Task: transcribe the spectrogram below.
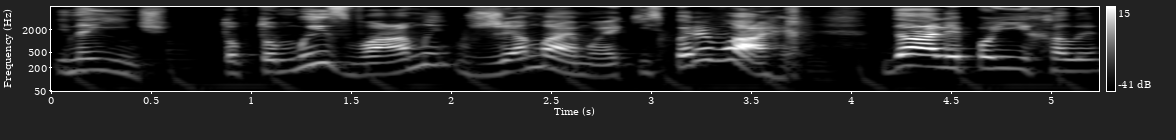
і на інші. Тобто ми з вами вже маємо якісь переваги. Далі поїхали.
